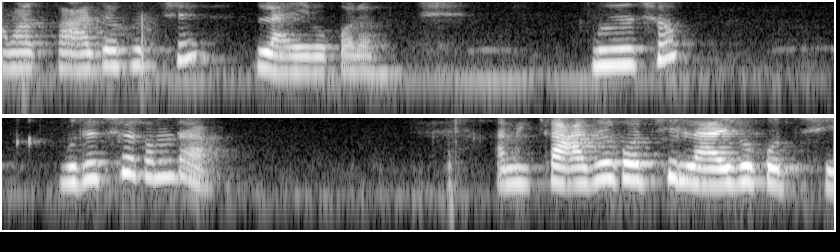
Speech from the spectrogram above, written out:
আমার কাজও হচ্ছে লাইভও করা হচ্ছে। বুঝেছ? বুঝেছ তোমরা? আমি কাজও করছি লাইভও করছি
